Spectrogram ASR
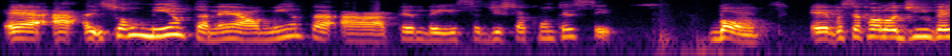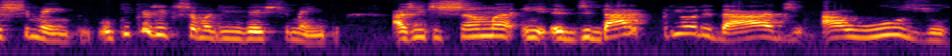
é, a, isso aumenta, né? Aumenta a tendência disso acontecer. Bom, é, você falou de investimento. O que, que a gente chama de investimento? A gente chama de dar prioridade ao uso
